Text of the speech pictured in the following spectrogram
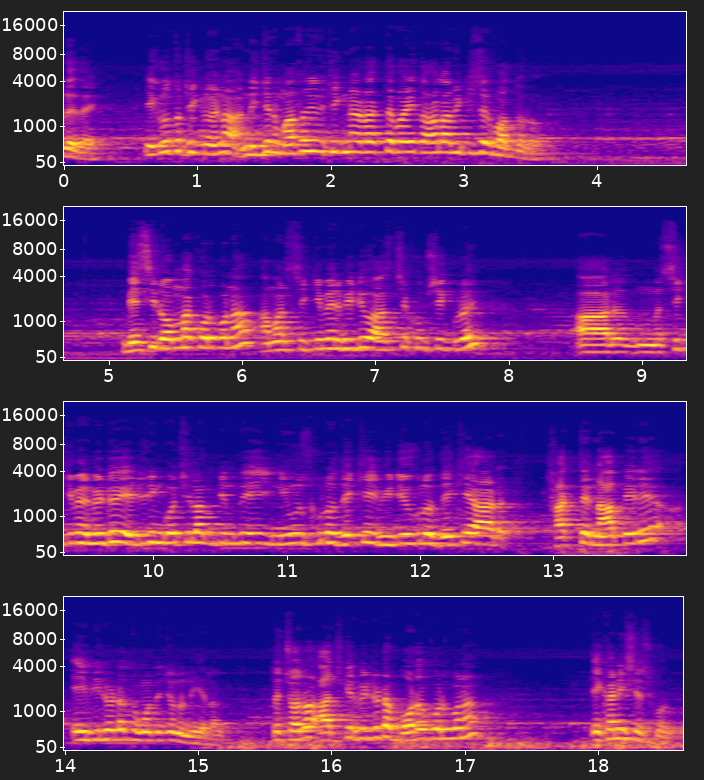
উড়ে দেয়। এগুলো তো ঠিক নয় না? নিজের মাথা যদি ঠিক না রাখতে পারি, তাহলে আমি কিসের ভদ্রলোক? বেশি লম্বা করব না। আমার সিকিমের ভিডিও আসছে খুব শীঘ্রই। আর সিকিমের ভিডিও এডিটিং করছিলাম, কিন্তু এই নিউজগুলো দেখে, এই ভিডিওগুলো দেখে আর থাকতে না পেরে এই ভিডিওটা তোমাদের জন্য নিয়ে এলাম। তো চলো, আজকের ভিডিওটা বড় করব না। এখানেই শেষ করব।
